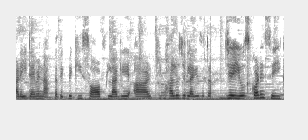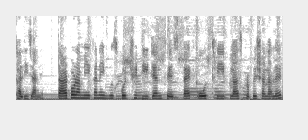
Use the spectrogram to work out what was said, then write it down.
আর এই টাইমে নাকটা দেখবে কি সফট লাগে আর কি ভালো যে লাগে সেটা যে ইউজ করে সেই খালি জানে। তারপর আমি এখানে ইউজ করছি D ten face pack O three plus প্রফেশনালের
